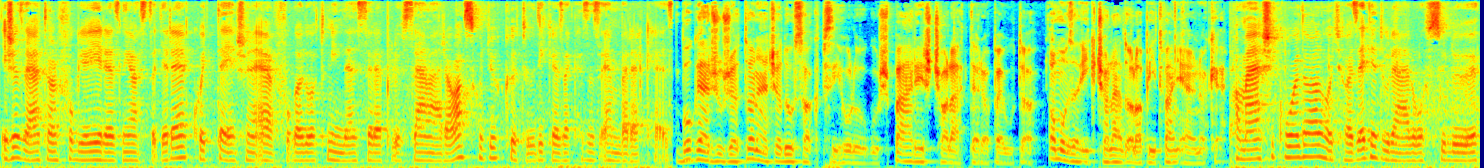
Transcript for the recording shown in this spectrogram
és ezáltal fogja érezni azt a gyerek, hogy teljesen elfogadott minden szereplő számára az, hogy ő kötődik ezekhez az emberekhez. Bogár Zsuzsa tanácsadó szakpszichológus, pár és családterapeuta, a Mozaik Család Alapítvány elnöke. A másik oldal, hogyha az egyedülálló szülő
